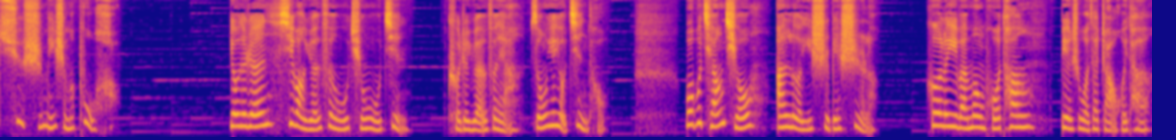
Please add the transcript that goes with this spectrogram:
确实没什么不好。有的人希望缘分无穷无尽，可这缘分呀，总也有尽头。我不强求，安乐一世便是了。喝了一碗孟婆汤，便是我再找回他，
